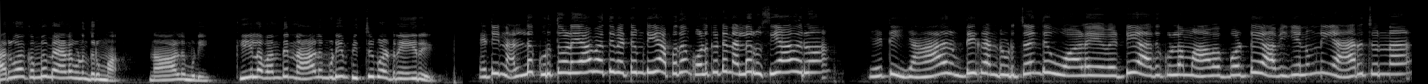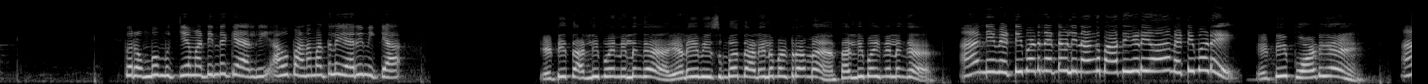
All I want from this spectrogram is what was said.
அருவா கம்பு மேலே விழுந்துருமா? நாலு முடி. கீழே வந்து நாலு முடியும் பிச்சு போட்டுறேன் இரு. ஏட்டி நல்ல குருத்தோலையா பார்த்து வெட்டும் டி அப்பதான் கொழுக்கட்டை நல்ல ருசியா வரும். ஏட்டி யாரும் டி கண்டுபிடிச்சா இந்த ஓலையை வெட்டி அதுக்குள்ள மாவை போட்டு அவிக்கணும்னு யாரு சொன்னா? இப்ப ரொம்ப முக்கியமாட்டி இந்த கேள்வி. அவ பணமரத்துல ஏறி நிக்கா. ஏட்டி தள்ளி போய் நில்லுங்க. இலைய வீசும்போது தலையில பட்டுறாம. தள்ளி போய் நில்லுங்க. ஆ நீ வெட்டி போடு நெட்டவழி நாங்க பாத்துக்கிடியோம் வெட்டி போடு. ஏட்டி போடியேன் ஆ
